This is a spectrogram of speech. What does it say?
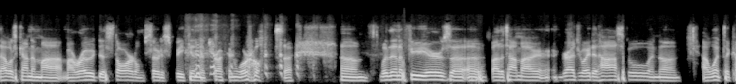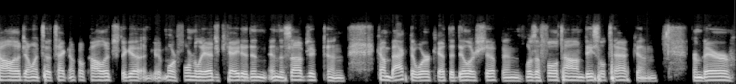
that was kind of my my road to stardom, so to speak, in the trucking world. So um, within a few years, uh, uh, by the time I graduated high school and um, I went to college, I went to a technical college to get, get more formally educated in in the subject and come back to work at the dealership and was a full time diesel tech. And from there,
